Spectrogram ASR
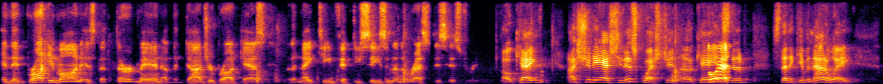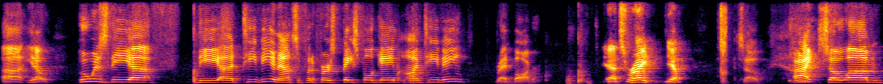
and then brought him on as the third man of the Dodger broadcast for the 1950 season, and the rest is history. Okay, I should ask you this question. Okay, instead of instead of giving that away, uh, you know, who is the uh, the uh, TV announcer for the first baseball game on TV? Red Barber. That's right. Yep. So all right, so um,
